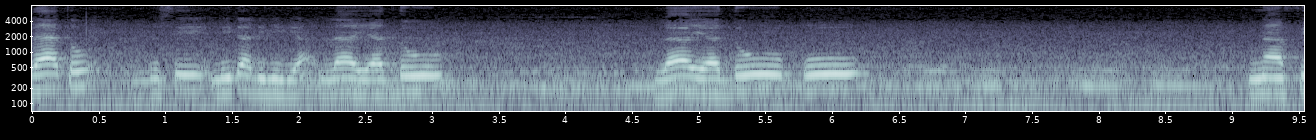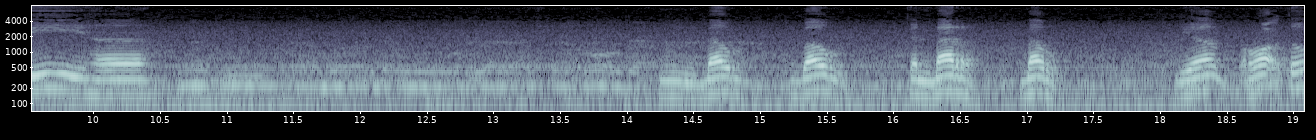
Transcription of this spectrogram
Zatu Mesti lidah di gigi ya. La yadhu La yadhuku Nafiha hmm, Bar Bar Kan bar Bar Dia Ra tu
